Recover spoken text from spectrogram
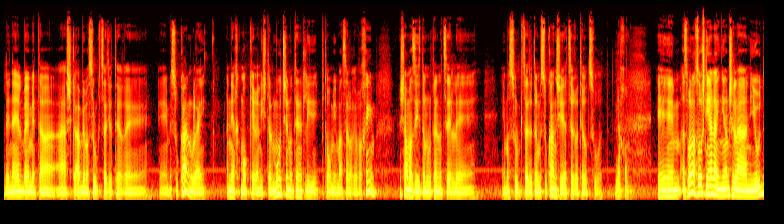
לנהל בהם את ההשקעה במסלול קצת יותר אה, אה, מסוכן, אולי נניח כמו קרן השתלמות שנותנת לי פטור ממס על הרווחים, ושם זו הזדמנות לנצל אה, מסלול קצת יותר מסוכן שייצר יותר תשואות. נכון. אז בואו נחזור שנייה לעניין של הניוד.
